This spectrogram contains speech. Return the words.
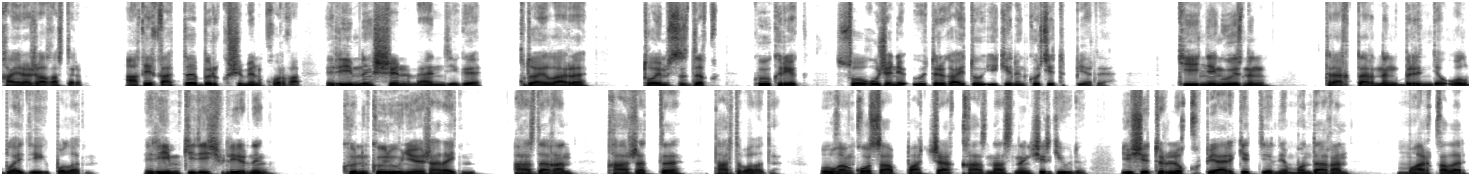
қайра жалғастырып ақиқатты бір күшімен қорғап римнің шын мәніндегі құдайлары тойымсыздық көкірек соғу және өтірік айту екенін көрсетіп берді. Кейіннен өзінің трактарының бірінде ол былай деп болатын. Рим кедейшілерінің күн көруіне жарайтын аздаған қаржатты тартып алады. Оған қоса патша қазынасының шіркеудің неше түрлі құпия әрекеттеріне мыңдаған маркалар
